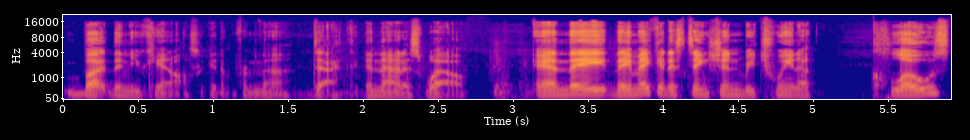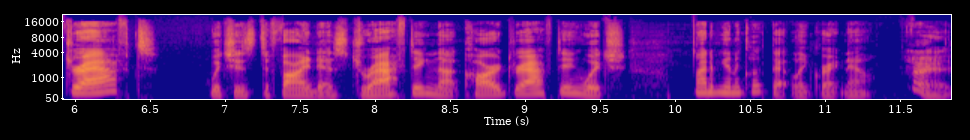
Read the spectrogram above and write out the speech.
but then you can also get them from the deck in that as well. And they they make a distinction between a closed draft, which is defined as drafting, not card drafting, which I'm not even going to click that link right now. All right.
